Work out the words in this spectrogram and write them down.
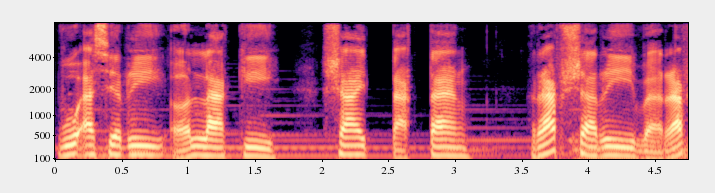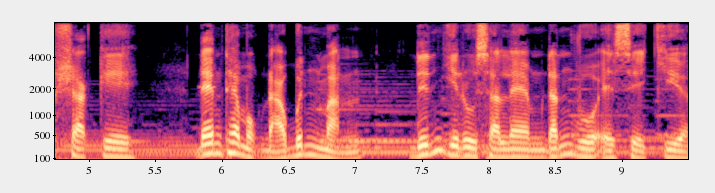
vua Assyri ở Laki sai Tạc Tang, Rapsari và Rapsake đem theo một đạo binh mạnh đến Jerusalem đánh vua Ezechia.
